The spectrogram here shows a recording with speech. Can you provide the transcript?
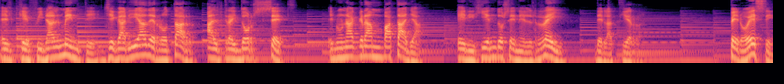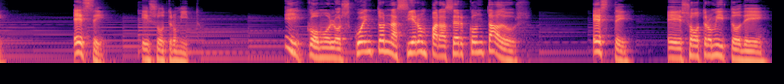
el que finalmente llegaría a derrotar al traidor Set en una gran batalla, erigiéndose en el rey de la tierra. Pero ese, ese es otro mito. Y como los cuentos nacieron para ser contados, este es otro mito de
